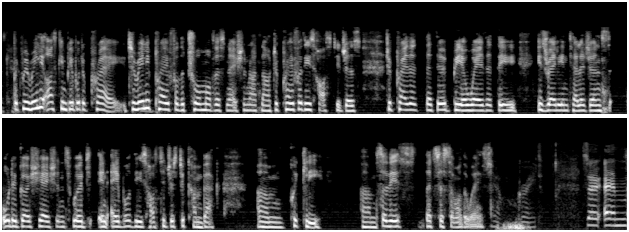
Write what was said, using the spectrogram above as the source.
Okay. But we're really asking people to pray, to really pray for the trauma of this nation right now, to pray for these hostages, to pray that, that there would be a way that the Israeli intelligence or negotiations would enable these hostages to come back um, quickly. Um, so there's that's just some of the ways. Yeah, great. So um,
